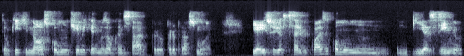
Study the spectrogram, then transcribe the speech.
Então, o que, que nós, como um time, queremos alcançar para o próximo ano. E aí isso já serve quase como um, um, guiazinho,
